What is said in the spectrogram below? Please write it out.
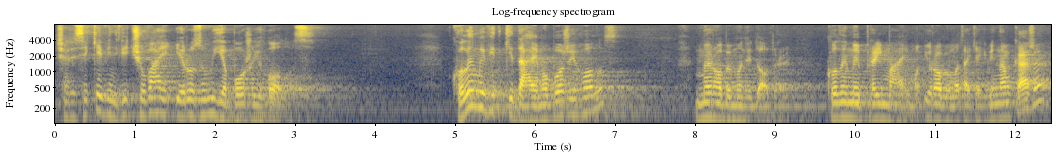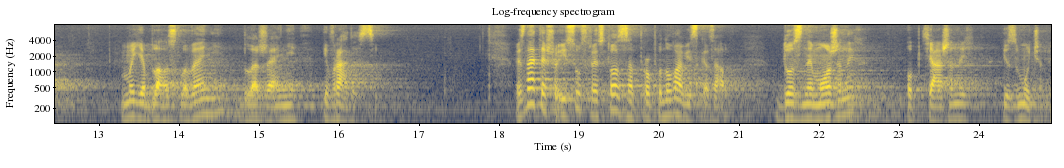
через яке він відчуває і розуміє Божий голос. Коли ми відкидаємо Божий голос, ми робимо недобре. Коли ми приймаємо і робимо так, як Він нам каже, ми є благословені, блажені і в радості. Ви знаєте, що Ісус Христос запропонував і сказав до знеможених, обтяжених і змучених.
